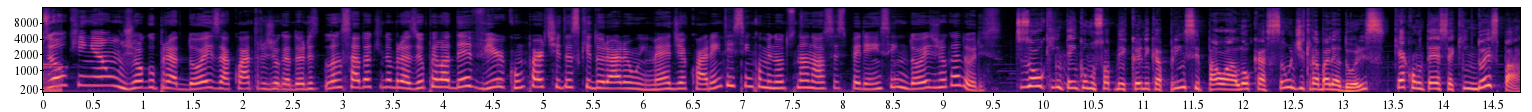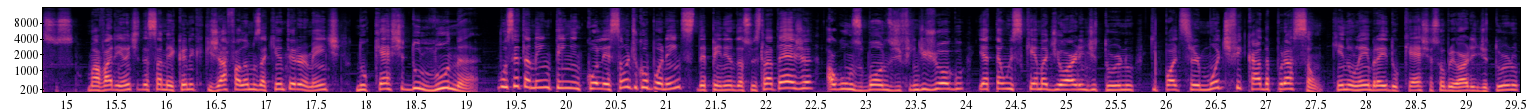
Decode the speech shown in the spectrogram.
Zolkin é um jogo para 2 a 4 jogadores lançado aqui no Brasil pela Devir, com partidas que duraram em média 45 minutos na nossa experiência em dois jogadores. Tzolk'in tem como sua mecânica principal a alocação de trabalhadores, que acontece aqui em dois passos, uma variante dessa mecânica que já falamos aqui anteriormente no cast do Luna. Você também tem coleção de componentes, dependendo da sua estratégia, alguns bônus de fim de jogo e até um esquema de ordem de turno que pode ser modificada por ação. Quem não lembra aí do cast sobre ordem de turno,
